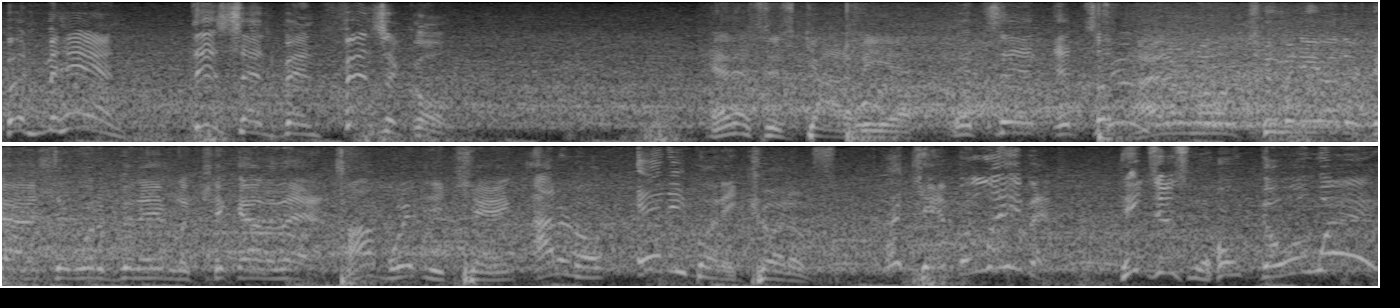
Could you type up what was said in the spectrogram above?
But man, this has been physical. And this has got to be it. It's it. It's a, I don't know of too many other guys that would have been able to kick out of that. I'm with you, King. I don't know if anybody could have. I can't believe it. He just won't go away.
